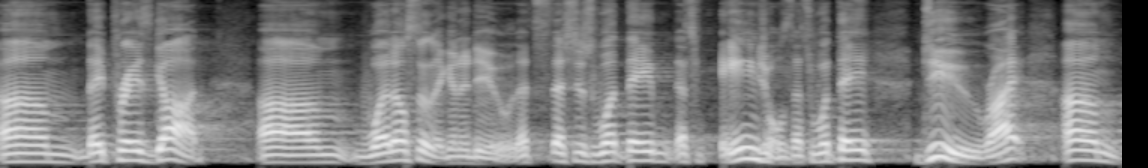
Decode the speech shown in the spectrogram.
um, they praise God. Um, what else are they going to do? That's, that's just what they, that's angels. That's what they do, right? Um,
